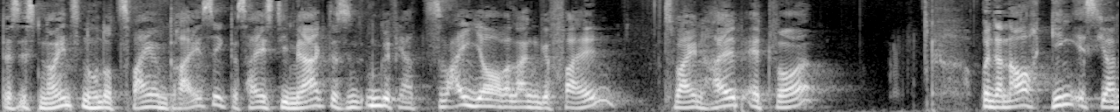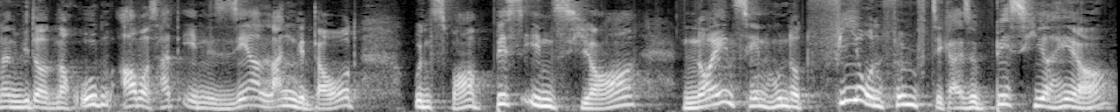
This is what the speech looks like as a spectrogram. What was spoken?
das ist 1932. Das heißt, die Märkte sind ungefähr zwei Jahre lang gefallen. Zweieinhalb etwa. Und danach ging es ja dann wieder nach oben, aber es hat eben sehr lang gedauert. Und zwar bis ins Jahr 1954, also bis hierher,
